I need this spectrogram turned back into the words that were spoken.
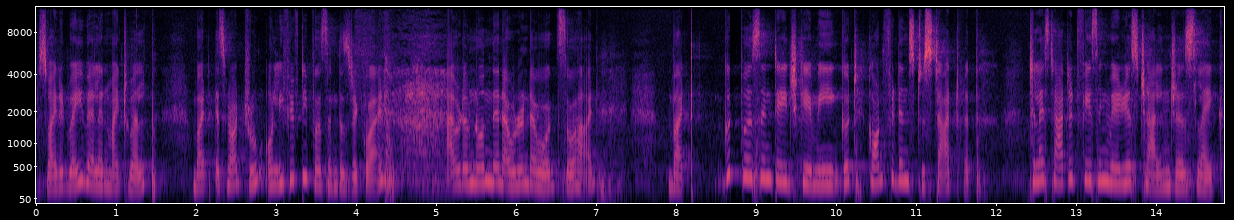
So I did very well in my 12th, but it's not true. Only 50% is required. I would have known then I wouldn't have worked so hard. But good percentage gave me good confidence to start with. Till I started facing various challenges like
